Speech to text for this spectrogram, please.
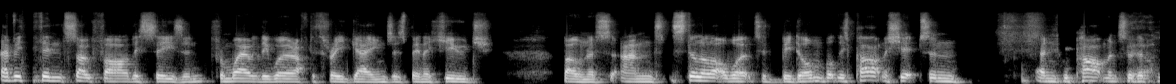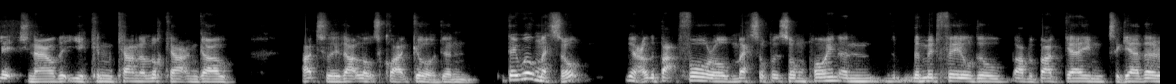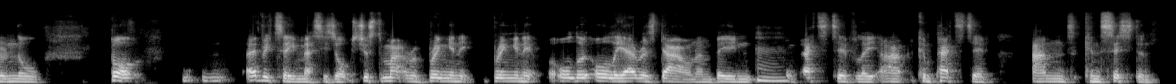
everything so far this season, from where they were after three games, has been a huge bonus, and still a lot of work to be done. But there's partnerships and and departments of the pitch now that you can kind of look at and go, actually, that looks quite good. And they will mess up. You know, the back four will mess up at some point, and the midfield will have a bad game together, and they'll. But every team messes up. It's just a matter of bringing it, bringing it all the all the errors down, and being Mm. competitively uh, competitive and consistent.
